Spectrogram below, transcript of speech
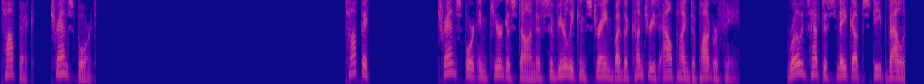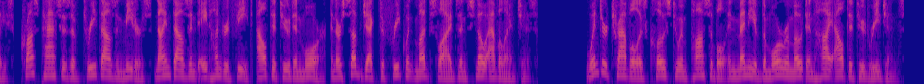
Topic: Transport. Topic: Transport in Kyrgyzstan is severely constrained by the country's alpine topography. Roads have to snake up steep valleys, cross passes of 3,000 meters (9,800 feet) altitude and more, and are subject to frequent mudslides and snow avalanches. Winter travel is close to impossible in many of the more remote and high-altitude regions.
